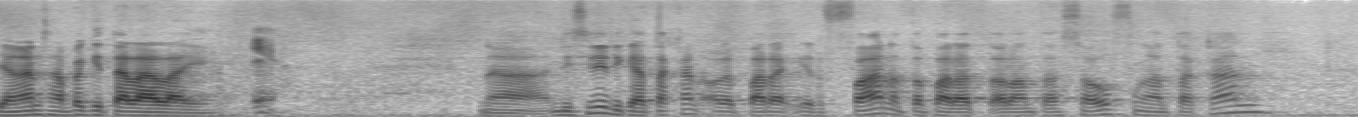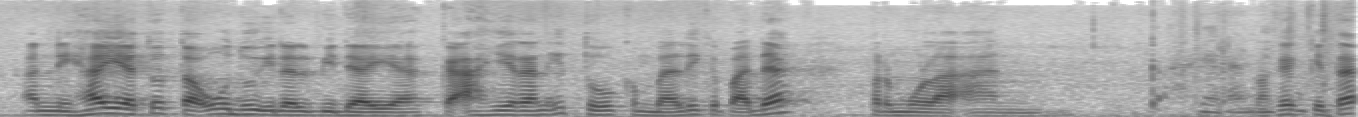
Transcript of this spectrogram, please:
jangan sampai kita lalai. Iya. Nah, di sini dikatakan oleh para irfan atau para orang tasawuf mengatakan an-nihayatu ta'udu ilal bidayah. Keakhiran itu kembali kepada permulaan. Keakhiran. Makanya kita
